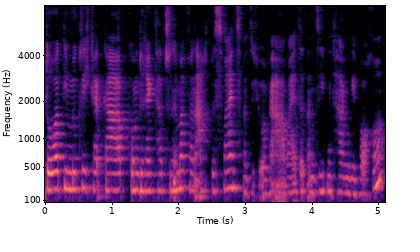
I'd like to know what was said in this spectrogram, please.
dort die Möglichkeit gab, Comdirect hat schon immer von 8 bis 22 Uhr gearbeitet, an sieben Tagen die Woche,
